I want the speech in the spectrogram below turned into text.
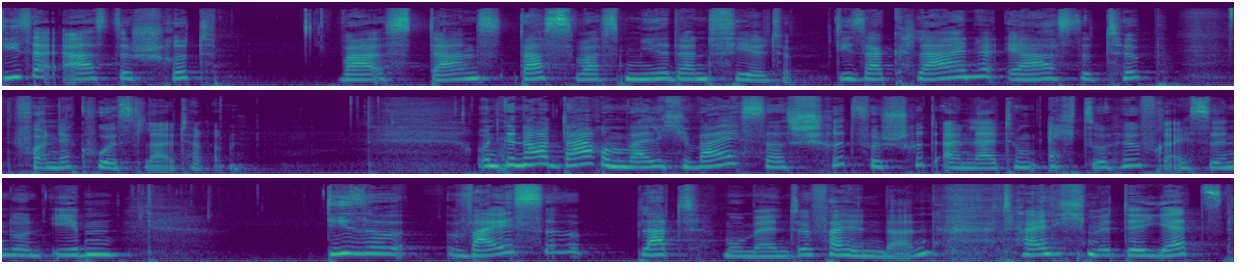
dieser erste Schritt war es dann das, was mir dann fehlte. Dieser kleine erste Tipp von der Kursleiterin. Und genau darum, weil ich weiß, dass Schritt-für-Schritt-Anleitungen echt so hilfreich sind und eben diese weiße Blattmomente verhindern, teile ich mit dir jetzt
